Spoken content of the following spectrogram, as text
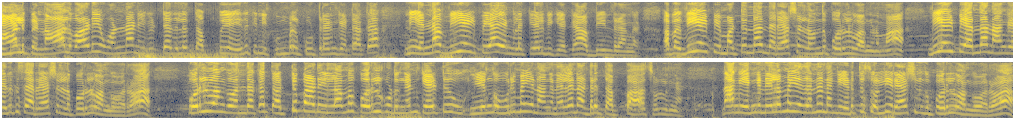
நாலு பேர் நாலு வாடையும் ஒன்றா நீ விட்டதில் தப்பு. எதுக்கு நீ கும்பல் கூட்டுறேன்னு கேட்டாக்கா நீ என்ன விஐபியாக எங்களை கேள்வி கேட்க அப்படின்றாங்க. அப்போ விஐபி மட்டும்தான் இந்த ரேஷனில் வந்து பொருள் வாங்கணுமா? விஐபியாக இருந்தால் நாங்கள் எதுக்கு சார் ரேஷனில் பொருள் வாங்க வரோம் பொருள் வாங்க வந்தாக்கா தட்டுப்பாடு இல்லாமல் பொருள் கொடுங்கன்னு கேட்டு எங்கள் உரிமையை நாங்கள் நிலைநாட்டுற தப்பா? சொல்லுங்கள் நாங்கள் எங்கள் நிலைமையை தானே நாங்கள் எடுத்து சொல்லி ரேஷனுக்கு பொருள் வாங்க வரோம்.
